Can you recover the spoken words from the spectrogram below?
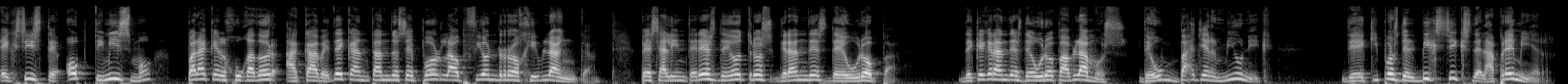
existe optimismo para que el jugador acabe decantándose por la opción rojiblanca, pese al interés de otros grandes de Europa. ¿De qué grandes de Europa hablamos? De un Bayern Múnich, de equipos del Big Six de la Premier,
